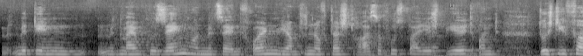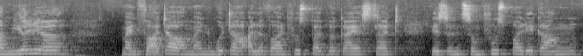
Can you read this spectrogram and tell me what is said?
mit, den, mit meinem Cousin und mit seinen Freunden, wir haben schon auf der Straße Fußball gespielt und durch die Familie, mein Vater und meine Mutter, alle waren Fußball begeistert. Wir sind zum Fußball gegangen,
